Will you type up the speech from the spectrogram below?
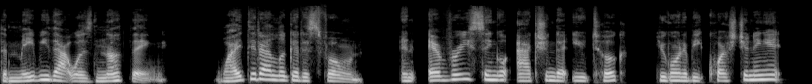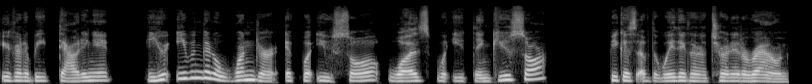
that maybe that was nothing. Why did I look at his phone? And every single action that you took, you're going to be questioning it. You're going to be doubting it. And you're even going to wonder if what you saw was what you think you saw because of the way they're going to turn it around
